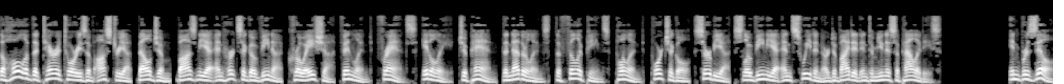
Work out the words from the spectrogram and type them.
The whole of the territories of Austria, Belgium, Bosnia and Herzegovina, Croatia, Finland, France, Italy, Japan, the Netherlands, the Philippines, Poland, Portugal, Serbia, Slovenia and Sweden are divided into municipalities. In Brazil,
